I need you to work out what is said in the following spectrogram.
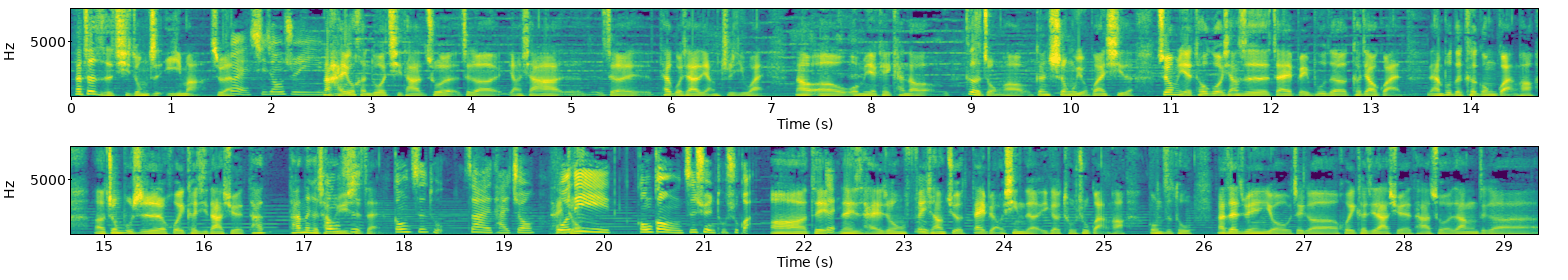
那这只是其中之一嘛，是不是？对，其中之一。那还有很多其他的，除了这个养虾，这个泰国虾的养殖以外，那呃，我们也可以看到各种啊跟生物有关系的。所以我们也透过像是在北部的科教馆、南部的科工馆哈，呃，中部是会科技大学，它它那个场域是在工资图，在台中国立公共资讯图书馆啊，对，那是台中非常具有代表性的一个图书馆哈，工资图。那在这边有这个会科技大学，它所让这个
